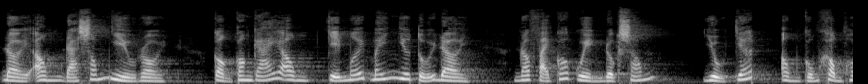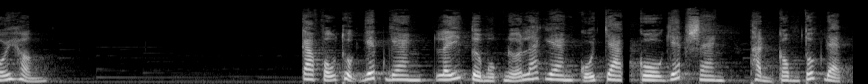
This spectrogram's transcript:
đời ông đã sống nhiều rồi, còn con gái ông chỉ mới bấy nhiêu tuổi đời, nó phải có quyền được sống. Dù chết, ông cũng không hối hận. Ca phẫu thuật ghép gan lấy từ một nửa lá gan của cha cô ghép sang thành công tốt đẹp,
